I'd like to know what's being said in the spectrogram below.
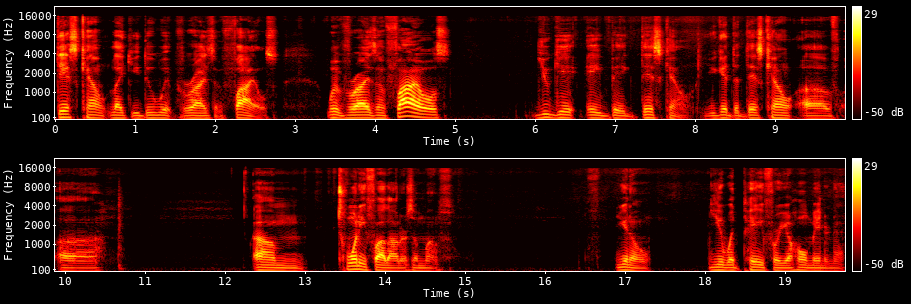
discount like you do with Verizon Fios. With Verizon Fios, you get a big discount. You get the discount of uh um $25 a month. You know, you would pay for your home internet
